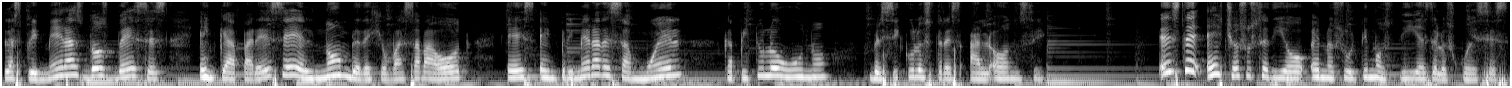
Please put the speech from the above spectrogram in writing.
Las primeras dos veces en que aparece el nombre de Jehová Sabaoth es en Primera de Samuel capítulo 1 versículos 3 al 11. Este hecho sucedió en los últimos días de los jueces.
